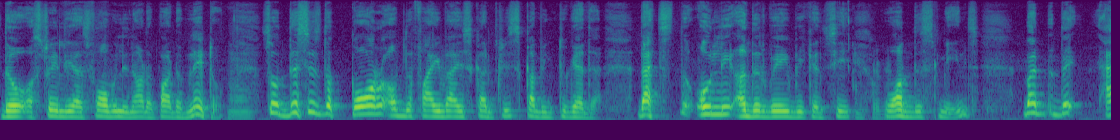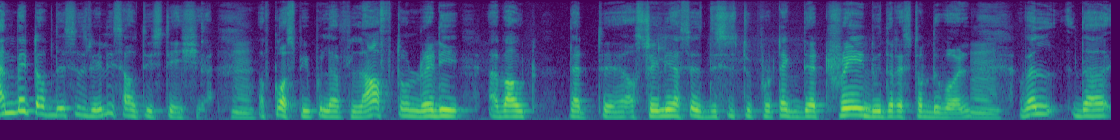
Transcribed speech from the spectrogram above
though Australia is formally not a part of NATO. Mm. So this is the core of the Five Eyes countries coming together. That's the only other way we can see okay. what this means. But the ambit of this is really Southeast Asia. Mm. Of course, people have laughed already about that uh, Australia says this is to protect their trade with the rest of the world. Mm. Well, the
